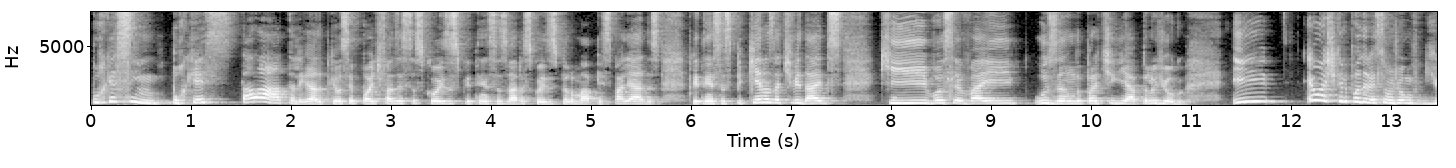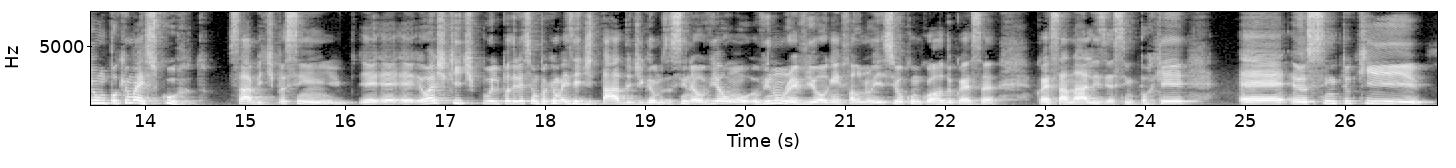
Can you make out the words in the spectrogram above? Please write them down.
Porque sim, porque tá lá, tá ligado? Porque você pode fazer essas coisas, porque tem essas várias coisas pelo mapa espalhadas, porque tem essas pequenas atividades que você vai usando para te guiar pelo jogo. E eu acho que ele poderia ser um jogo um pouquinho mais curto. Sabe? Tipo assim, é, é, é, eu acho que tipo, ele poderia ser um pouquinho mais editado, digamos assim, né? Eu vi, um, eu vi num review alguém falando isso e eu concordo com essa, com essa análise, assim, porque é, eu sinto que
